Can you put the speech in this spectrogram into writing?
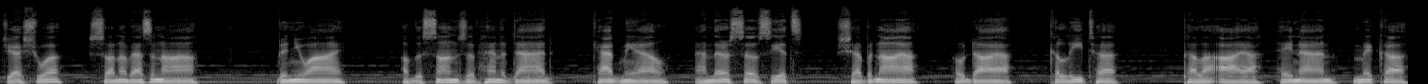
Jeshua, son of Azaniah, Binnui, of the sons of Henadad, Kadmiel, and their associates, Shebaniah, Hodiah, Kelita, Pelaiah, Hanan, Micah,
